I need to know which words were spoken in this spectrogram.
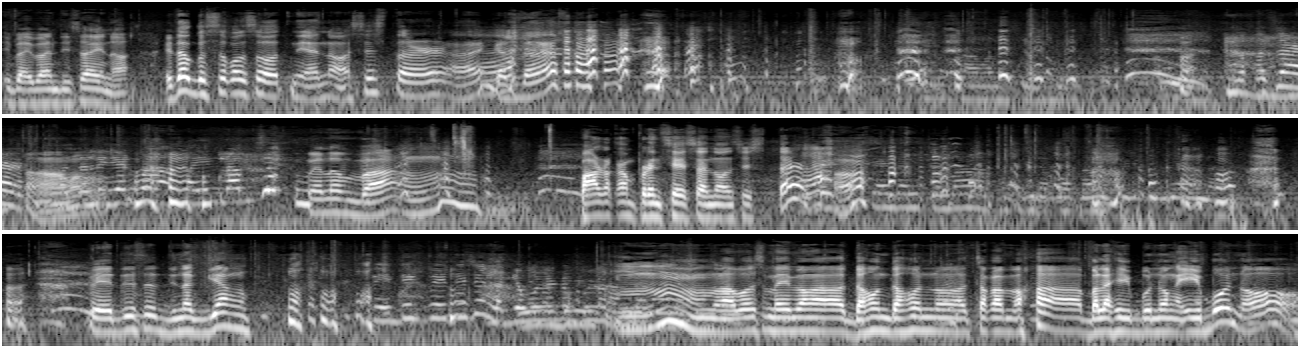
iba-ibang design, no? Ito, gusto ko suot ni ano, sister. Ay, ganda. Sir, madali yan ma, ma-in love sir. Ganun ba? Mm. Para kang prinsesa noon, sister. Oh. Pwede sa dinagyang. Pwede, pwede sir, lagyan mo lang ng bulang. Mm, tapos may mga dahon-dahon no, at saka mga balahibo ng ibon, oh.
